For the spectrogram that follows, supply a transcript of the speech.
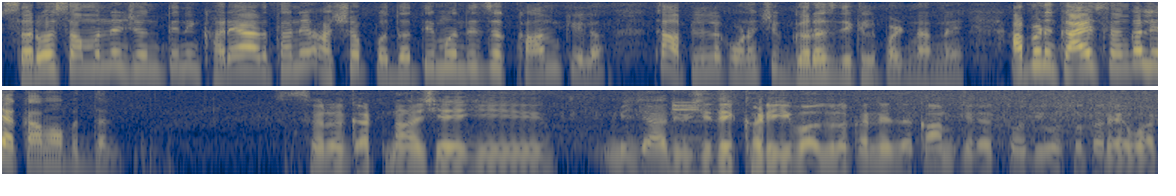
सर्वसामान्य जनतेने खऱ्या अर्थाने अशा पद्धतीमध्ये जर काम केलं तर आपल्याला कोणाची गरज देखील पडणार नाही. आपण काय सांगाल या कामाबद्दल? सर घटना अशी आहे की मी ज्या दिवशी ते खडी बाजूला करण्याचं काम केलं तो दिवस होता रविवार.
